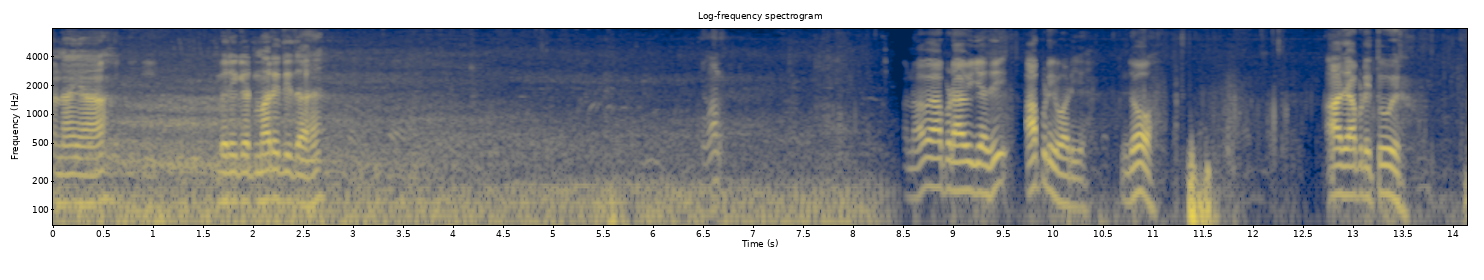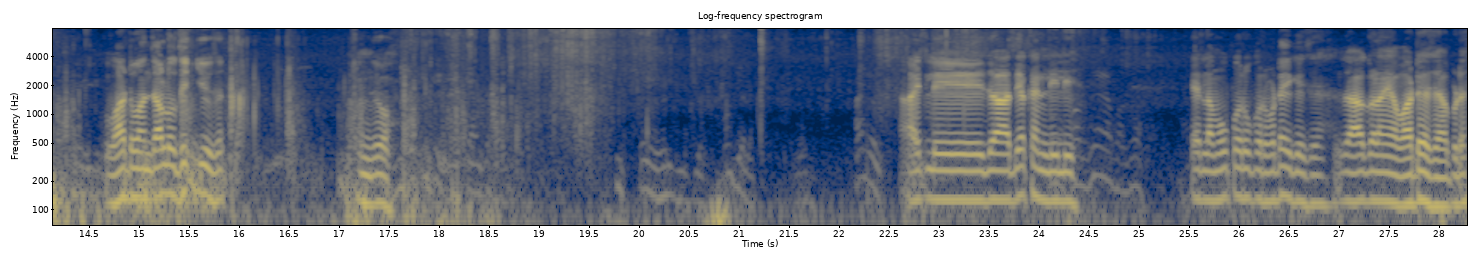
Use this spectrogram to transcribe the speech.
અને અહીંયા બેરિકેડ મારી દીધા છે. અને હવે આપણે આવી ગયા છીએ આપણી વાડીએ. જો. આજે આપણી તુર વાઢવાનું ચાલુ થઈ ગયું છે. સમજો. એટલી જો આ દેખાય ને લીલી. એટલામાં ઉપર ઉપર વટાઈ ગઈ છે. જો આગળ અહીંયા વાટે છે આપણે.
